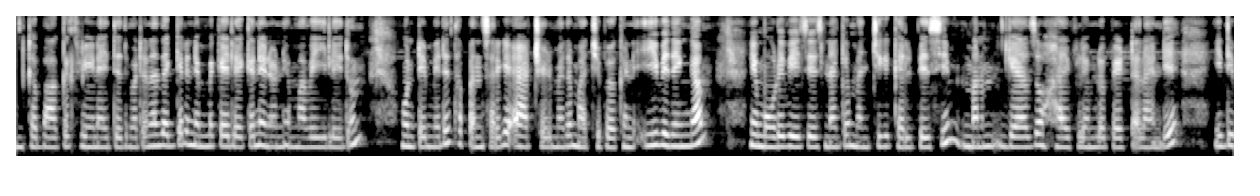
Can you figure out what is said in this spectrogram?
ఇంకా బాగా క్లీన్ అవుతుంది అనమాట నా దగ్గర నిమ్మకాయ లేక నేను నిమ్మ వేయలేదు. ఉంటే మీరు తప్పనిసరిగా యాడ్ చేయడం మీద మర్చిపోకండి. ఈ విధంగా ఈ మూడు వేసేసినాక మంచిగా కలిపేసి మనం గ్యాస్ హై ఫ్లేమ్లో పెట్టాలండి. ఇది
